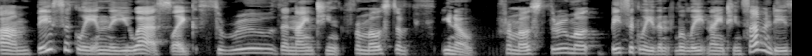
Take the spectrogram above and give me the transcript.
um, basically in the us like through the 19th for most of you know for most through mo- basically the, the, late 1970s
